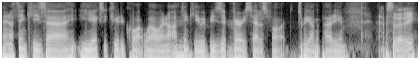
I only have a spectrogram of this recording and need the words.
and I think he's uh, he executed quite well, and I mm. think he would be very satisfied to be on the podium. Absolutely.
